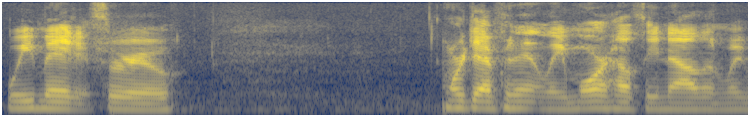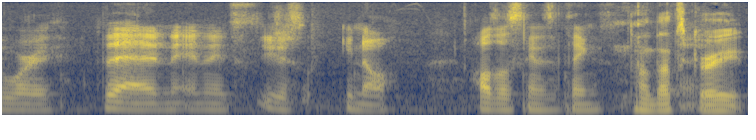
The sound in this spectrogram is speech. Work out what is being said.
we made it through we're definitely more healthy now than we were then and it's just you know all those kinds of things Oh, that's great.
